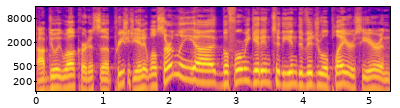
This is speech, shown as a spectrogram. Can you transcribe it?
I'm doing well, Curtis. Uh, appreciate it. Well, certainly, uh, before we get into the individual players here and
